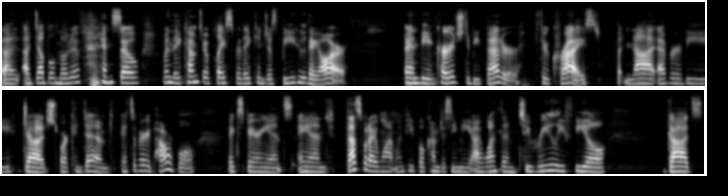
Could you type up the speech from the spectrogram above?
a, a, double motive. And so when they come to a place where they can just be who they are and be encouraged to be better through Christ, but not ever be judged or condemned, it's a very powerful experience. And that's what I want when people come to see me. I want them to really feel God's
